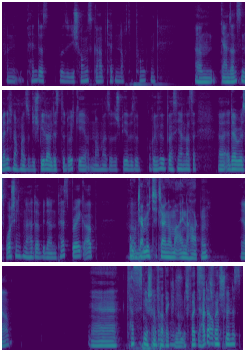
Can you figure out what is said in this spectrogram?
von den Panthers, wo sie die Chance gehabt hätten, noch zu punkten. Ähm, ja, ansonsten, wenn ich nochmal so die Spielerliste durchgehe und nochmal so das Spiel ein bisschen Revue passieren lasse, äh, Darius Washington hat da wieder ein Pass-Breakup. Oh, Ähm, da möchte ich gleich nochmal einhaken. ja, Äh, das hast du mir schon vorweggenommen. Ich wollte Der hatte auch ein schönes,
